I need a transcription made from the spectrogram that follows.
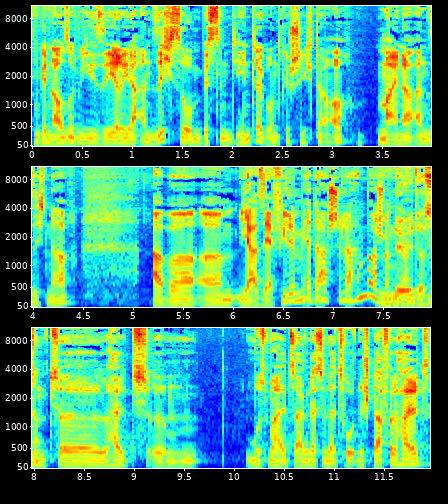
Genauso wie die Serie an sich so ein bisschen die Hintergrundgeschichte auch, meiner Ansicht nach. Aber ähm, ja, sehr viele mehr Darsteller haben wir schon. Nö, das ne? sind äh, halt, ähm, muss man halt sagen, dass in der zweiten Staffel halt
